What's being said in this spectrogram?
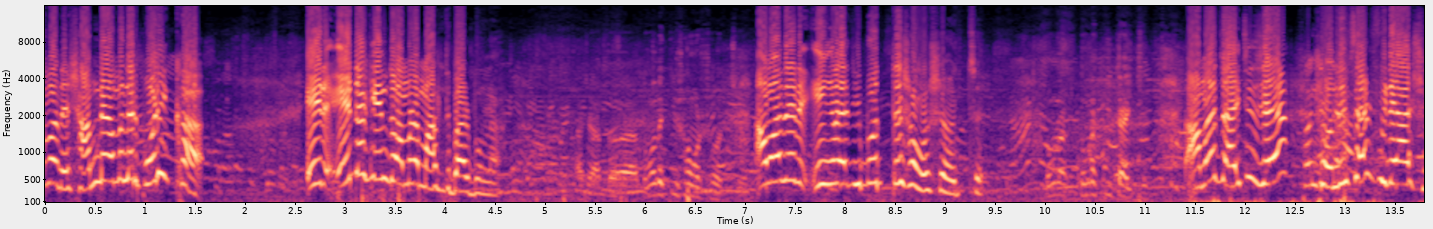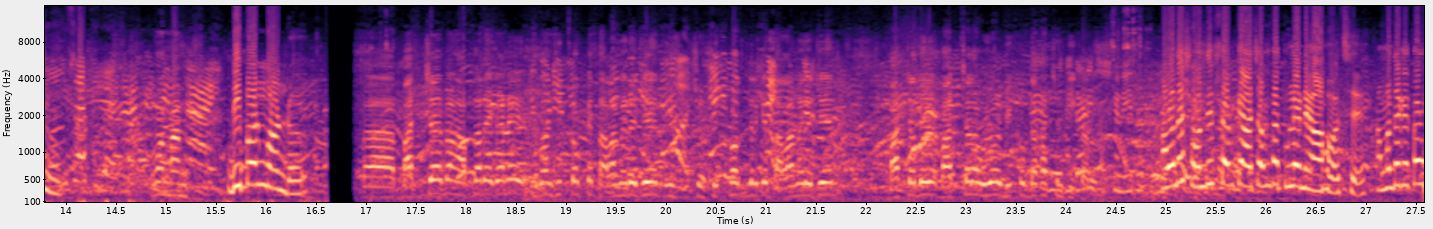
আমাদের সামনে আমাদের পরীক্ষা। এর এটা কিন্তু আমরা মানতে পারব না। আচ্ছা তোমাদের কি সমস্যা হচ্ছে? আমাদের ইংরাজি পড়তে সমস্যা হচ্ছে। তোমরা তোমরা কি চাইছো? আমরা চাইছি যে সন্দীপ স্যার ফিরে আসুক। তোমার নাম কি? দীপন মণ্ডল। বাচ্চা এবং আপনারা এখানে প্রধান শিক্ষককে তালা মেরেছেন শিক্ষকদেরকে তালা মেরেছেন। বাচ্চাদের বাচ্চারা বিক্ষোভ দেখাচ্ছেন কি কারণে? আমাদের সন্দীপ স্যারকে আচমকা তুলে নেওয়া হয়েছে আমাদেরকে কোনো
